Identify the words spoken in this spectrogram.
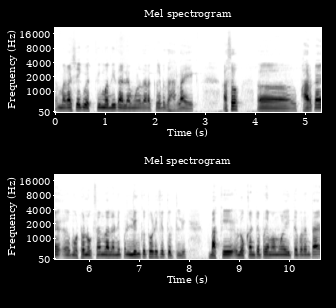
पण मग अशी एक व्यक्ती मधीच आल्यामुळं जरा कट झाला एक. असं फार काय मोठं नुकसान झालं नाही पण लिंक थोडीशी तुटली. बाकी लोकांच्या प्रेमामुळे इथंपर्यंत आहे.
